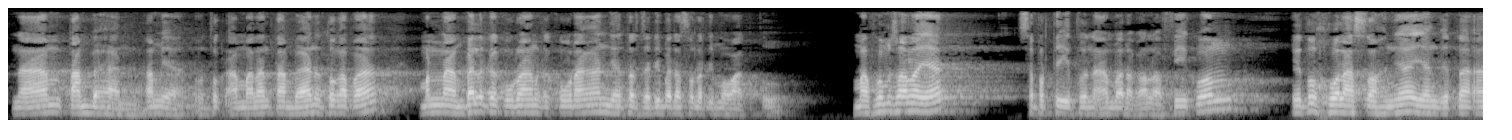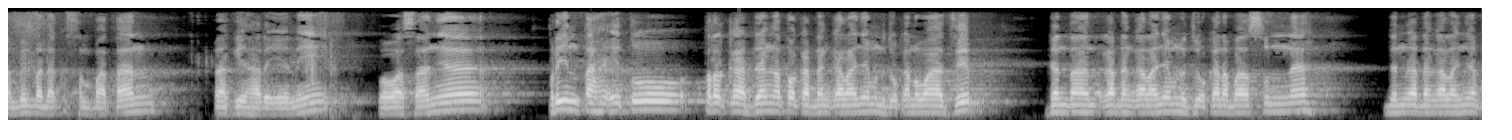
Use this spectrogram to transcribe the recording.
enam tambahan, paham ya? Untuk amalan tambahan untuk apa? Menambal kekurangan-kekurangan yang terjadi pada salat lima waktu. Mafhum salah ya? Seperti itu. Nah, barakallahu fikum. Itu khulasahnya yang kita ambil pada kesempatan pagi hari ini bahwasanya perintah itu terkadang atau kadang-kalanya menunjukkan wajib dan kadang-kalanya menunjukkan apa sunnah dan kadang-kalanya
